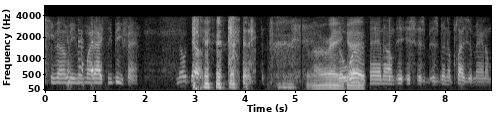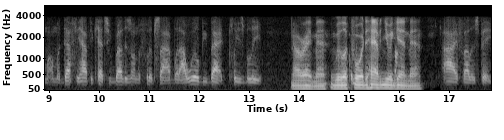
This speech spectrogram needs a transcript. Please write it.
you know what I mean? We might actually be fam. No doubt. All right, So guys. word, man. Um, it, it's it's it's been a pleasure, man. I'm I'm gonna definitely have to catch you brothers on the flip side, but I will be back. Please believe. All right, man. We look forward to having you again, man. All right, fellas. Peace.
